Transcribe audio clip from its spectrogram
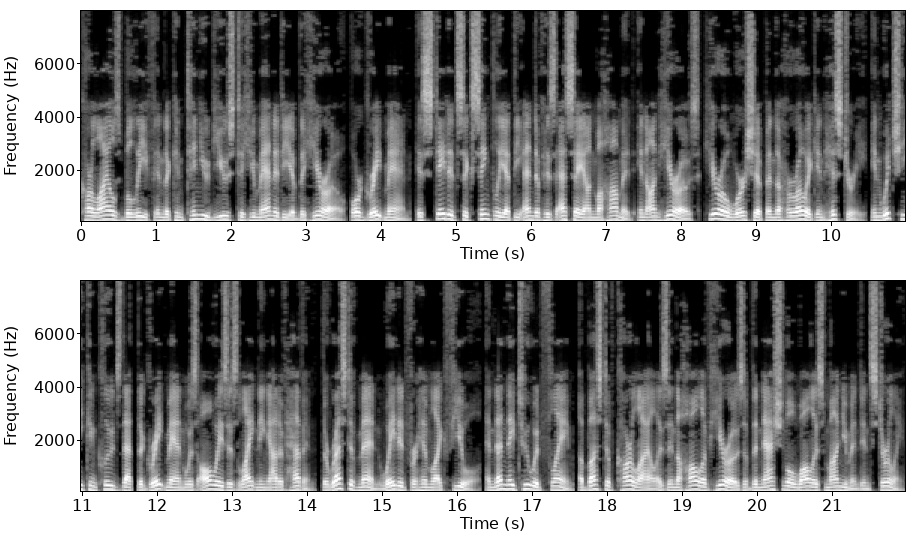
Carlyle's belief in the continued use to humanity of the hero, or great man, is stated succinctly at the end of his essay on Muhammad in On Heroes, Hero Worship and the Heroic in History, in which he concludes that, the great man was always as lightning out of heaven, the rest of men waited for him like fuel, and then they too would flame. A bust of Carlyle is in the Hall of Heroes of the National Wallace Monument in Stirling.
